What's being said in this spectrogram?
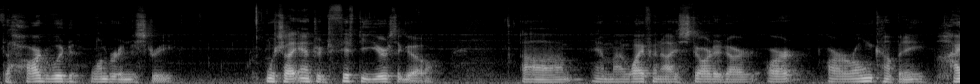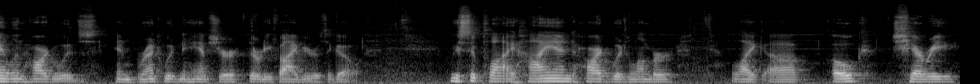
the hardwood lumber industry, which I entered 50 years ago. Um, and my wife and I started our, our, our own company, Highland Hardwoods, in Brentwood, New Hampshire, 35 years ago. We supply high end hardwood lumber like uh, oak, cherry,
